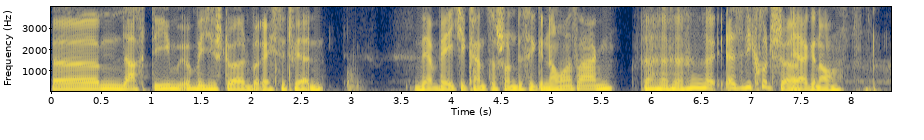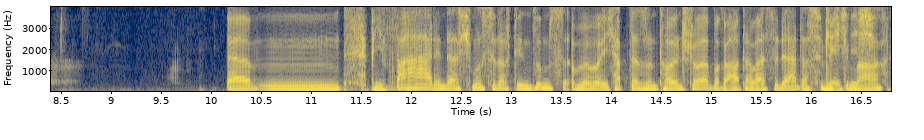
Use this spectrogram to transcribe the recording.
ähm, nachdem irgendwelche Steuern berechnet werden. Ja, welche kannst du schon ein bisschen genauer sagen? Also die Grundsteuer. Ja, genau. Ähm, wie war denn das? Ich musste doch den Sums, aber ich habe da so einen tollen Steuerberater, weißt du, der hat das für Kenn mich gemacht.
